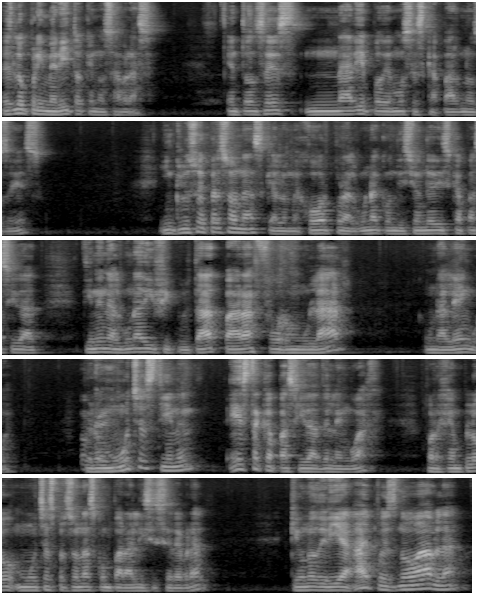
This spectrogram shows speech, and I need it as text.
Es lo primerito que nos abraza. Entonces, nadie podemos escaparnos de eso. Incluso hay personas que a lo mejor por alguna condición de discapacidad tienen alguna dificultad para formular una lengua. Pero muchas tienen esta capacidad de lenguaje. Por ejemplo, muchas personas con parálisis cerebral, que uno diría, ay, pues no habla,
